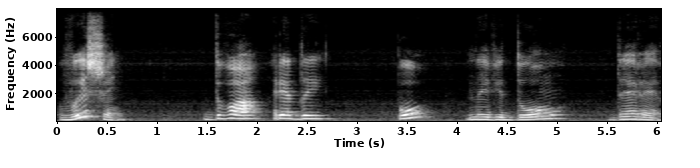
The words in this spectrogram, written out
Вишень 2 ряди по невідомо дерев.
